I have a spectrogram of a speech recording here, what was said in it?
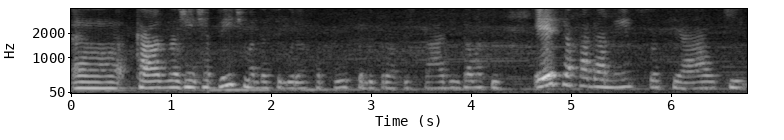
uh, casos, a gente é vítima da segurança pública do próprio Estado. Então, assim, esse apagamento social que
